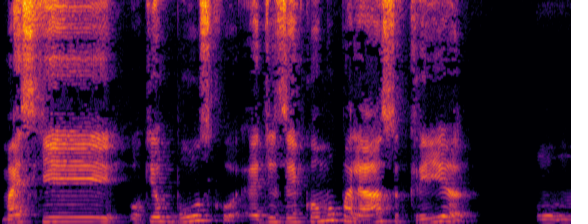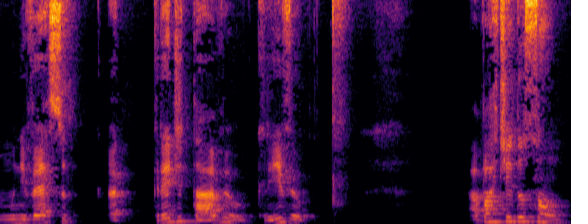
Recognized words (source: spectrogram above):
Mas que o que eu busco é dizer como o palhaço cria um universo acreditável, crível, a partir do som,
